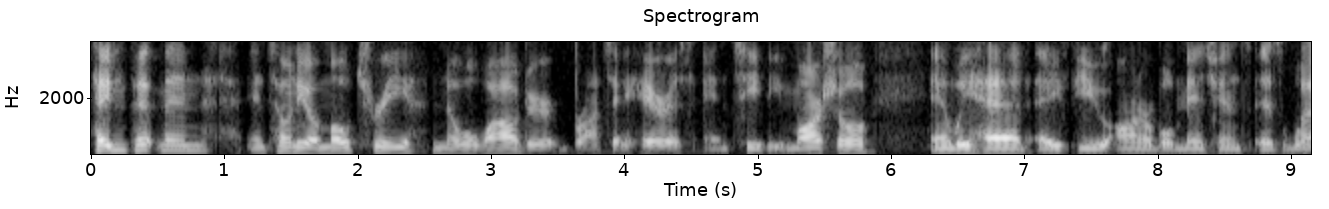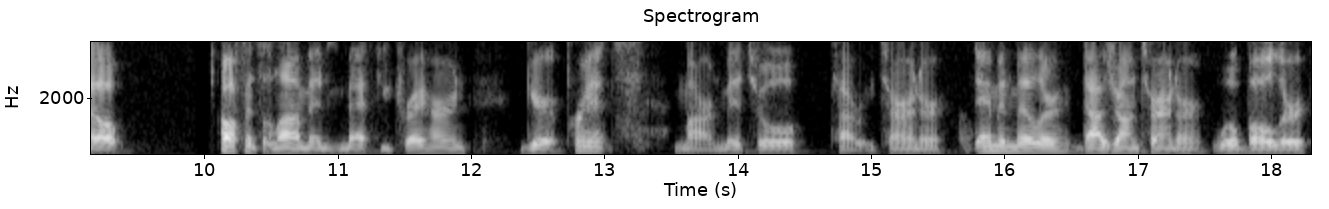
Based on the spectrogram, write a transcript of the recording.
Hayden Pittman, Antonio Moultrie, Noah Wilder, Bronte Harris, and T.D. Marshall. And we had a few honorable mentions as well. Offensive lineman Matthew Traherne, Garrett Prince, Myron Mitchell, Tyree Turner, Damon Miller, Dajon Turner, Will Bowler,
